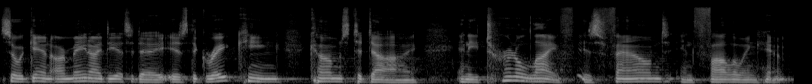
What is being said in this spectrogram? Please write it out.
So, again, our main idea today is the great king comes to die, and eternal life is found in following him.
